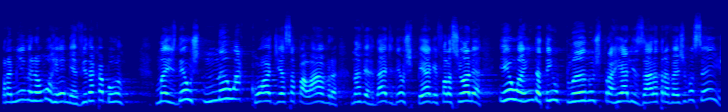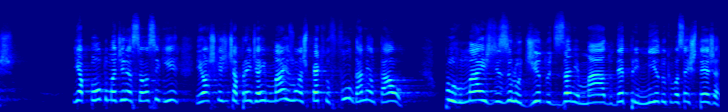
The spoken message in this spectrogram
Para mim é melhor morrer, minha vida acabou. Mas Deus não acode essa palavra. Na verdade, Deus pega e fala assim: Olha, eu ainda tenho planos para realizar através de vocês. E aponta uma direção a seguir. E eu acho que a gente aprende aí mais um aspecto fundamental. Por mais desiludido, desanimado, deprimido que você esteja,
